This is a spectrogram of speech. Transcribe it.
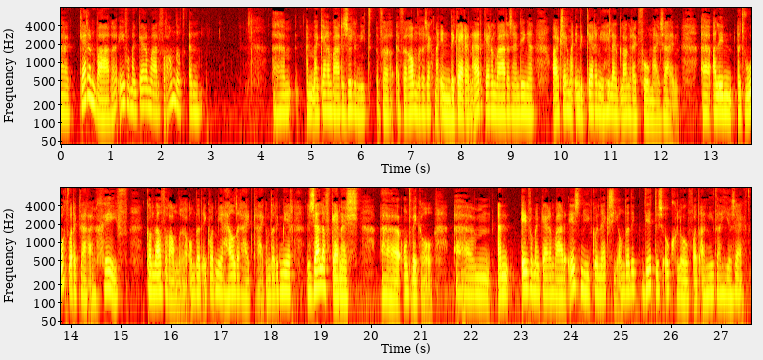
uh, kernwaarden, een van mijn kernwaarden veranderd. En, um, en mijn kernwaarden zullen niet ver, veranderen, zeg maar, in de kern. Hè. De kernwaarden zijn dingen waar ik zeg maar in de kern die heel erg belangrijk voor mij zijn. Uh, alleen het woord wat ik daaraan geef, kan wel veranderen. Omdat ik wat meer helderheid krijg. Omdat ik meer zelfkennis uh, ontwikkel. Um, en een van mijn kernwaarden is nu connectie. Omdat ik dit dus ook geloof, wat Anita hier zegt.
